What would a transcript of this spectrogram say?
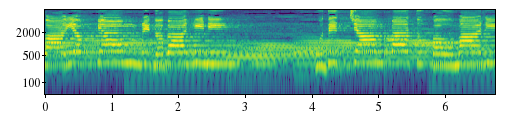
वायव्यां मृगवाहिनी उदिच्यां पातु कौमारी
